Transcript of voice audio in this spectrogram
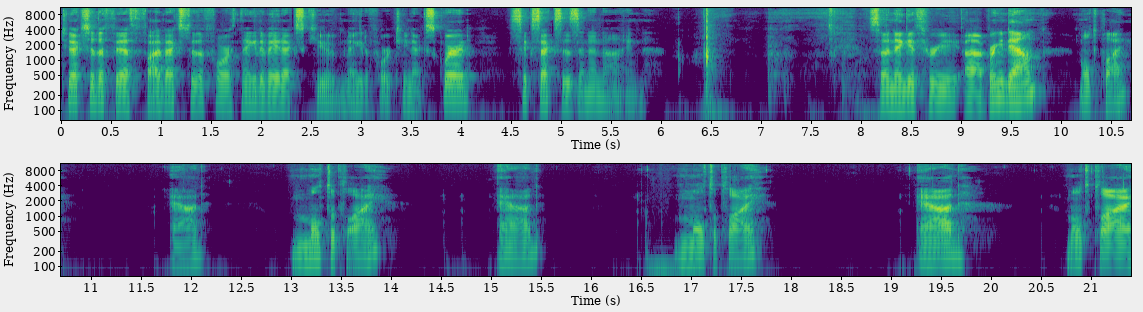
2x to the fifth, 5x to the fourth, negative 8x cubed, negative 14x squared, 6x's and a 9. So negative 3. Uh, bring it down, multiply, add, multiply, add, multiply, add, multiply.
